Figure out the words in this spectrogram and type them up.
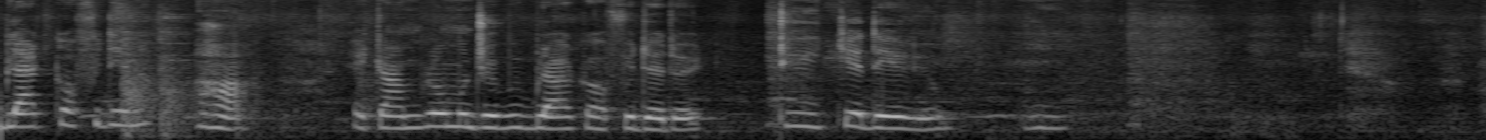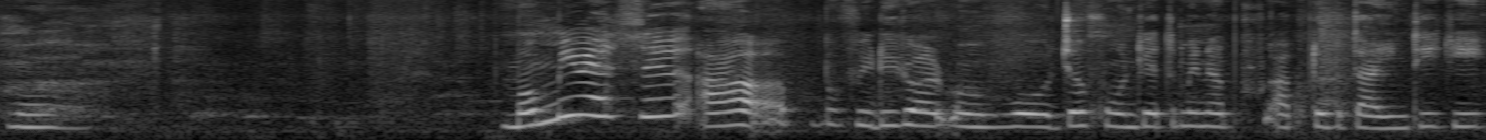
ब्लैक कॉफ़ी देना। हाँ एक काम करो मुझे भी ब्लैक कॉफ़ी दे दो। ठीक है, दे रही हूँ। हम्म। हाँ। मम्मी वैसे आप वीडियो वो जब फ़ोन किया तो मैंने आप, आप तो बताई थी कि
